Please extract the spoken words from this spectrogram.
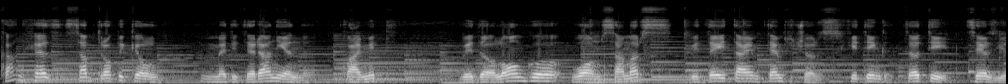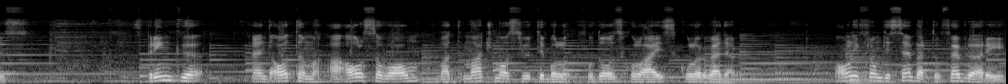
Cannes has subtropical Mediterranean climate with long warm summers with daytime temperatures hitting 30 Celsius. Spring and autumn are also warm but much more suitable for those who like cooler weather. Only from December to February,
